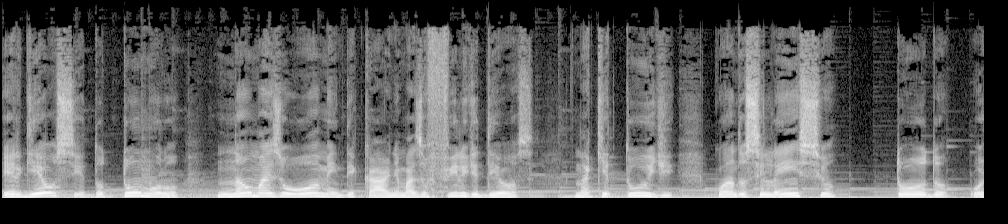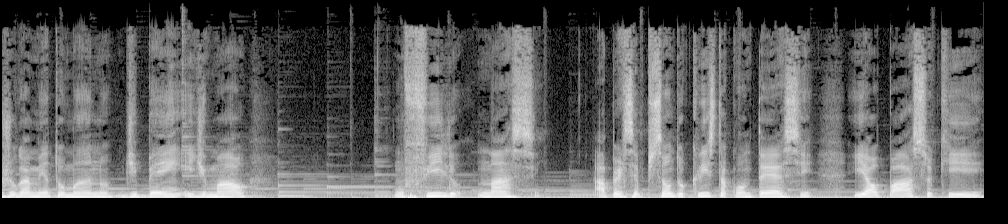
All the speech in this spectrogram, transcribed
Ergueu-se do túmulo não mais o homem de carne, mas o Filho de Deus, na quietude, quando o silêncio todo, o julgamento humano de bem e de mal, um filho nasce. A percepção do Cristo acontece, e ao passo que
